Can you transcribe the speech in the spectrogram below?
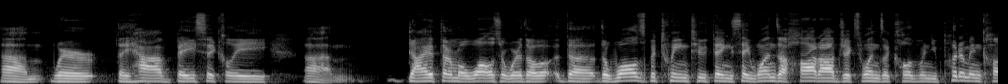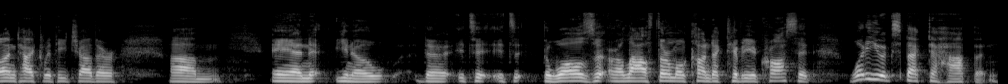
um, where they have basically um, diathermal walls or where the, the, the walls between two things, say one's a hot object, one's a cold, when you put them in contact with each other, um, and you know, the, it's a, it's a, the walls allow thermal conductivity across it, what do you expect to happen?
